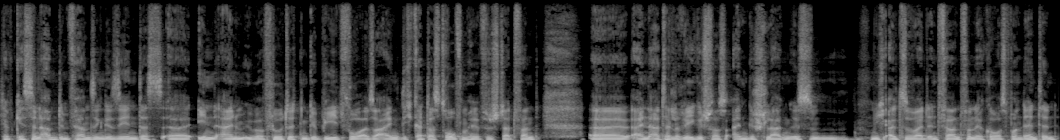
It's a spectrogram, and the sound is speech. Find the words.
Ich habe gestern Abend im Fernsehen gesehen, dass äh, in einem überfluteten Gebiet, wo also eigentlich Katastrophenhilfe stattfand, äh, ein Artilleriegeschoss eingeschlagen ist, nicht allzu weit entfernt von der Korrespondentin.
